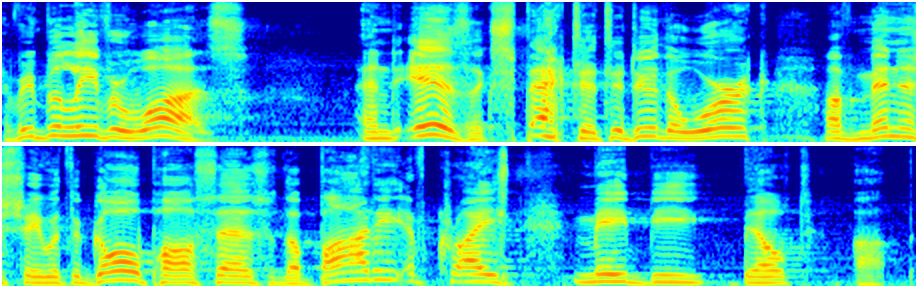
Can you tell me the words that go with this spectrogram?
Every believer was and is expected to do the work of ministry with the goal, Paul says, the body of Christ may be built up.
